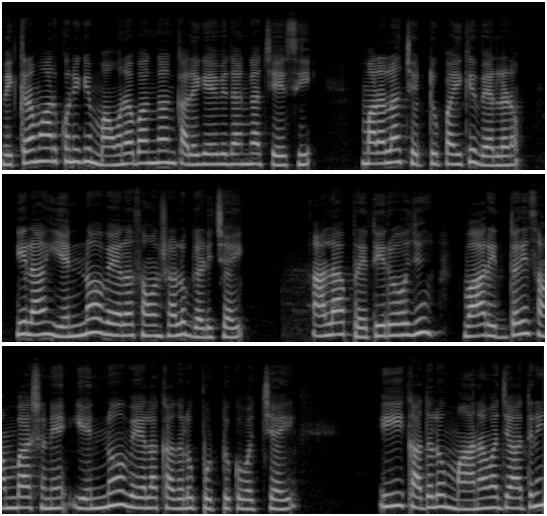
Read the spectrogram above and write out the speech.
విక్రమార్కునికి మౌనభంగం కలిగే విధంగా చేసి మరలా చెట్టుపైకి వెళ్ళడం. ఇలా ఎన్నో వేల సంవత్సరాలు గడిచాయి. అలా ప్రతిరోజు వారిద్దరి సంభాషణే ఎన్నో వేల కథలు పుట్టుకు వచ్చాయి. ఈ కథలు మానవ జాతిని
